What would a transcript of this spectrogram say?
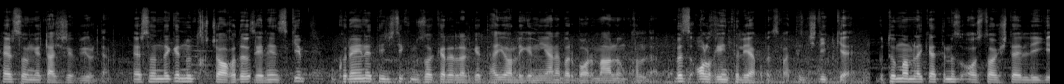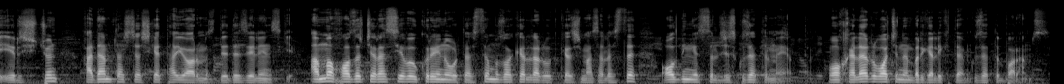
xersonga tashrif buyurdi. Xersondagi nutq chog'ida zelenskiy ukraina tinchlik muzokaralariga tayyorligini yana bir bor ma'lum qildi. Biz olg'a intilyapmiz va tinchlikka butun mamlakatimiz osoyishtaligiga erishish uchun qadam tashlashga tayyormiz dedi zelenskiy. Ammo hozircha rossiya va ukraina o'rtasida muzokaralar o'tkazish masalasida oldinga siljish kuzatilmayapti. Voqealar rivojini birgalikda kuzatib boramiz.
